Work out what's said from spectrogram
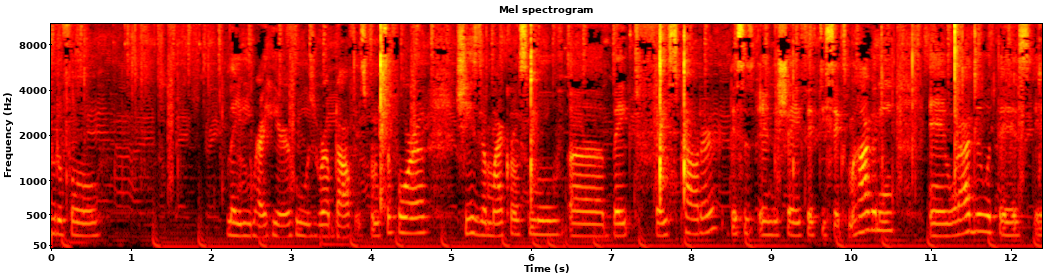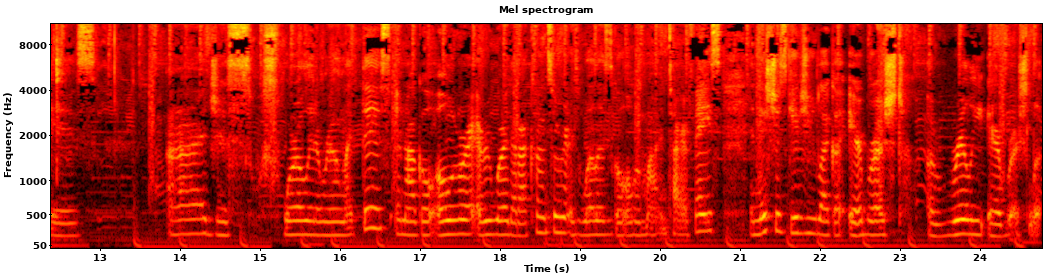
beautiful lady right here who was rubbed off is from Sephora. She's the Micro Smooth uh, Baked Face Powder. This is in the shade 56 Mahogany. And what I do with this is I just swirl it around like this and I go over everywhere that I contour as well as go over my entire face. And this just gives you like a airbrushed, a really airbrushed look.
